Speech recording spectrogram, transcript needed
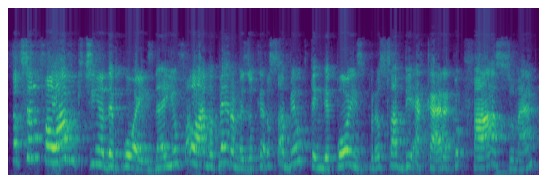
só que você não falava o que tinha depois, né? E eu falava, pera, mas eu quero saber o que tem depois para eu saber a cara que eu faço, né?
